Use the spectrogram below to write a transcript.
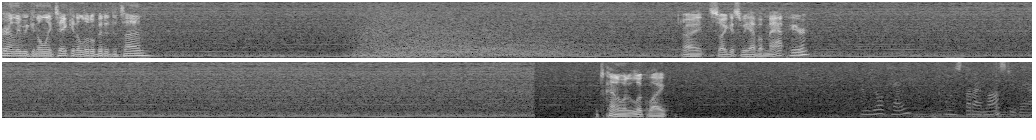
Apparently, we can only take it a little bit at a time. Alright, so I guess we have a map here. That's kind of what it looked like. Are you okay? Almost thought I lost you there.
